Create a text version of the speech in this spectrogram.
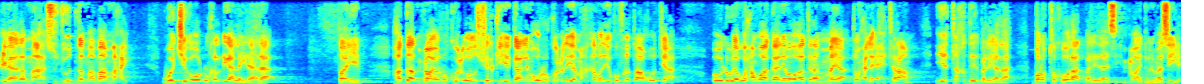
cibaado ma aha sujuudna maa maxay wejiga oo dhulka la dhigaa la yidhaahdaa ayib haddaad muxuu ahay rukuucdooda shirki iyo gaalnimo u rukuucdo iyo maxkamad iyo kufri taaquuti ah oo la yidhahdo waxaan waa gaalnimo aad tiraa maya tan waxaa la ixtiraam iyo taqdiir baa la yidhahdaa brotokoolaad baa la yidhahdaa muxuu ahay diblomaasiya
